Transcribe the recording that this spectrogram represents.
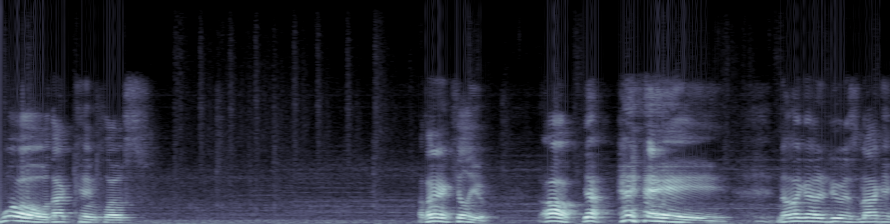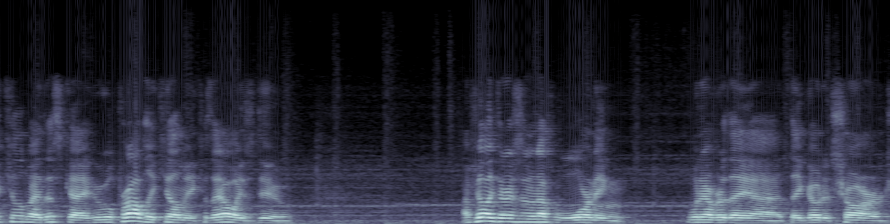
Whoa, that came close. I think I can kill you. Oh, yeah. Hey! Now all I gotta do is not get killed by this guy, who will probably kill me, because I always do. I feel like there isn't enough warning whenever they, uh, they go to charge.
